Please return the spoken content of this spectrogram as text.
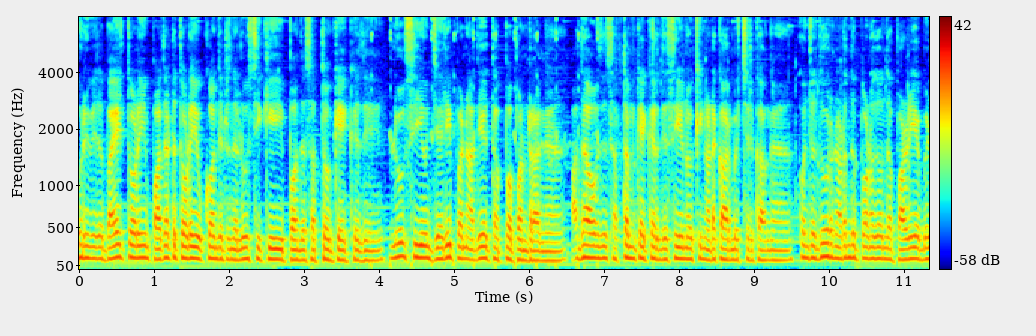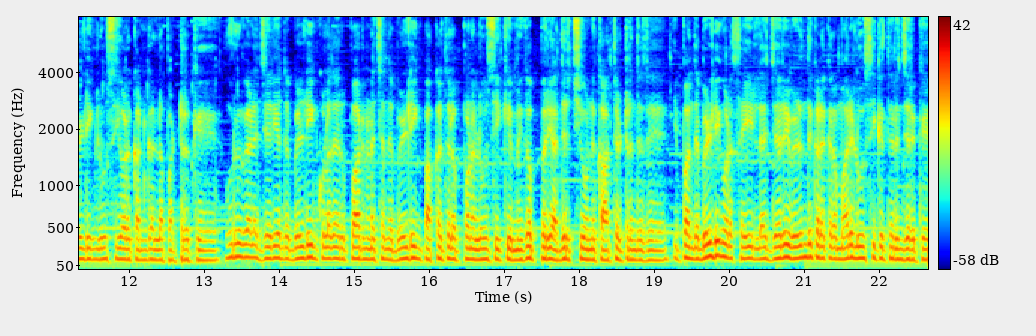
ஒருவித பயத்தோடையும் பதட்டத்தோடையும் உட்காந்துட்டு இருந்த லூசிக்கு இப்போ அந்த சத்தம் கேட்குது லூசியும் ஜெரி பண்ண அதே தப்பை பண்றாங்க. அதாவது சத்தம் கேட்கற திசையை நோக்கி நடக்க ஆரம்பிச்சிருக்காங்க. கொஞ்சம் தூரம் நடந்து போனதும் அந்த பழைய பில்டிங் லூசியோட கண்களில் பட்டிருக்கு ஒருவேளை ஜெரி அந்த பில்டிங் தான் இருப்பார்னு நினைச்ச அந்த பில்டிங் பக்கத்துல போன லூசிக்கு மிகப்பெரிய அதிர்ச்சி ஒன்று காத்துட்டு இருந்தது இப்போ அந்த பில்டிங்கோட சைடில் ஜெரி விழுந்து கிடக்கிற மாதிரி லூசிக்கு தெரிஞ்சிருக்கு.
